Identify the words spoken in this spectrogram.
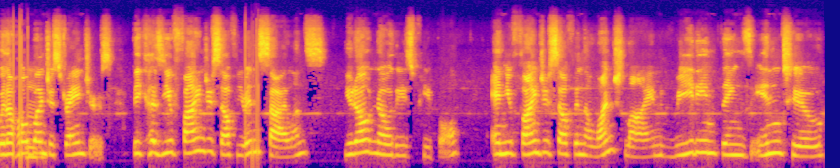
with a whole Mm. bunch of strangers because you find yourself you're in silence, you don't know these people, and you find yourself in the lunch line reading things into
